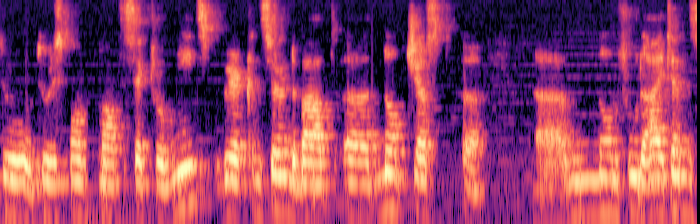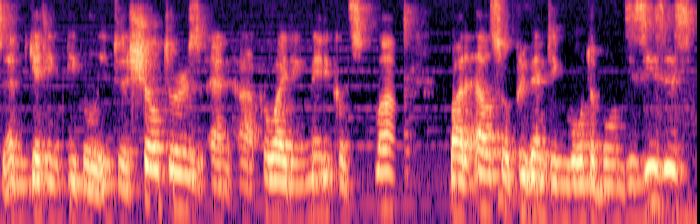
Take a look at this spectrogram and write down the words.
to, to respond to multi-sectoral needs. We're concerned about uh, not just uh, uh, non-food items and getting people into shelters and uh, providing medical supplies, but also preventing waterborne diseases.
